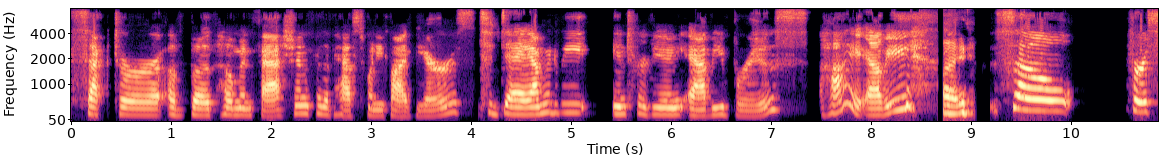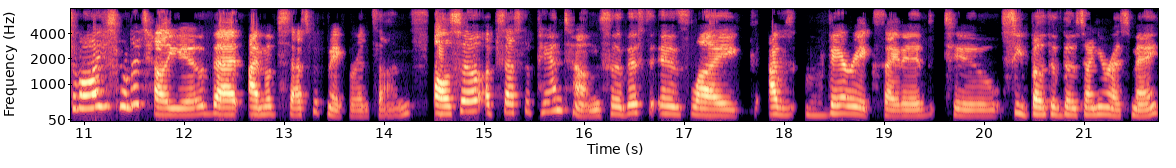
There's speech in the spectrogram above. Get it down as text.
sector of both home and fashion for the past 25 years. Today, I'm going to be interviewing Abby Bruce. Hi, Abby. Hi. So, First of all, I just want to tell you that I'm obsessed with Maker and Sons. Also obsessed with Pantone. So this is like I was very excited to see both of those on your resume.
